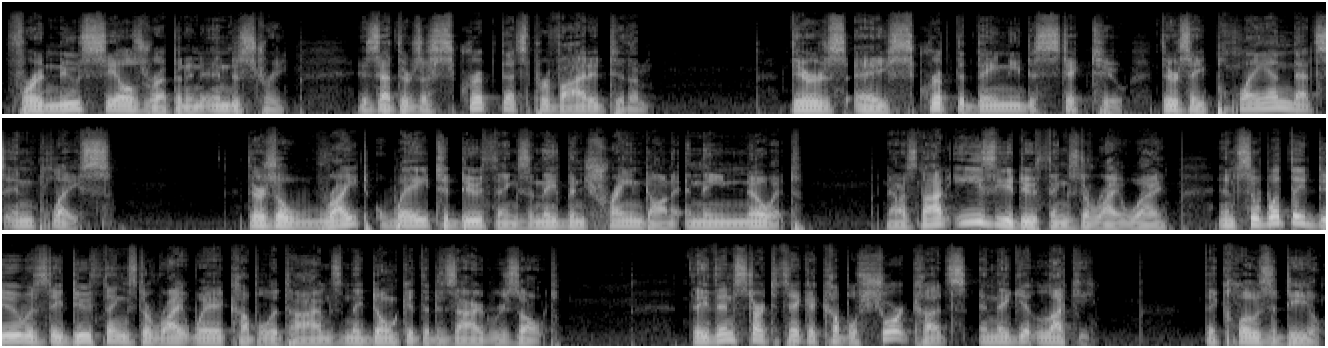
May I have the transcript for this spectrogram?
for a new sales rep in an industry is that there's a script that's provided to them. There's a script that they need to stick to. There's a plan that's in place. There's a right way to do things, and they've been trained on it and they know it. Now, it's not easy to do things the right way. And so, what they do is they do things the right way a couple of times and they don't get the desired result. They then start to take a couple shortcuts and they get lucky. They close a deal.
